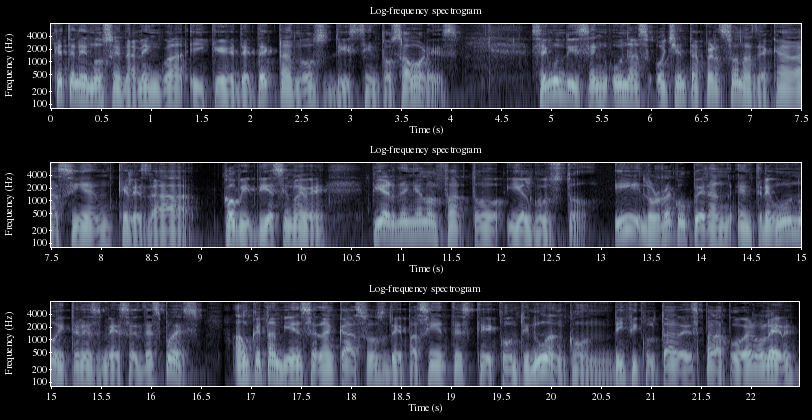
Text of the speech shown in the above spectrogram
que tenemos en la lengua y que detectan los distintos sabores. Según dicen, unas 80 personas de cada 100 que les da COVID-19 pierden el olfato y el gusto y lo recuperan entre uno y tres meses después aunque también se dan casos de pacientes que continúan con dificultades para poder oler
